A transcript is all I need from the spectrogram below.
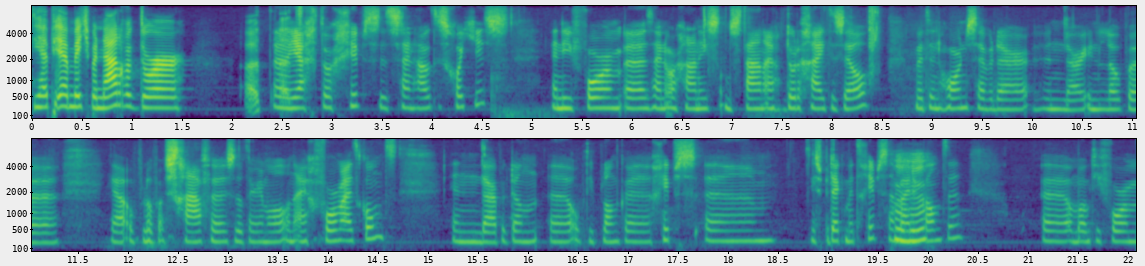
die heb je een beetje benadrukt door... eh, Eh, het- ja, door gips. Het zijn houten schotjes. En die vorm eh, zijn organisch ontstaan eigenlijk door de geiten zelf. Met hun hoorns hebben daar, hun daarin lopen, ja, op lopen schaven, zodat er helemaal een eigen vorm uitkomt. En daar heb ik dan op die planken gips, ehm, is bedekt met gips aan Mhm. beide kanten. eh, om ook die vorm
